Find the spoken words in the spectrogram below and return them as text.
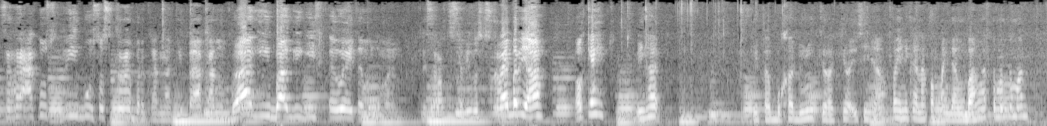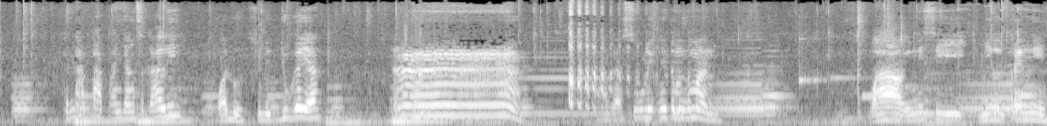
100 ribu subscriber karena kita akan bagi-bagi giveaway teman-teman. Di 100 ribu subscriber ya. Oke lihat. Kita buka dulu kira-kira isinya apa. Ini kenapa panjang banget teman-teman. Kenapa panjang sekali? Waduh sulit juga ya. Nah, agak sulit nih teman-teman Wow, ini si Meal Train nih.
